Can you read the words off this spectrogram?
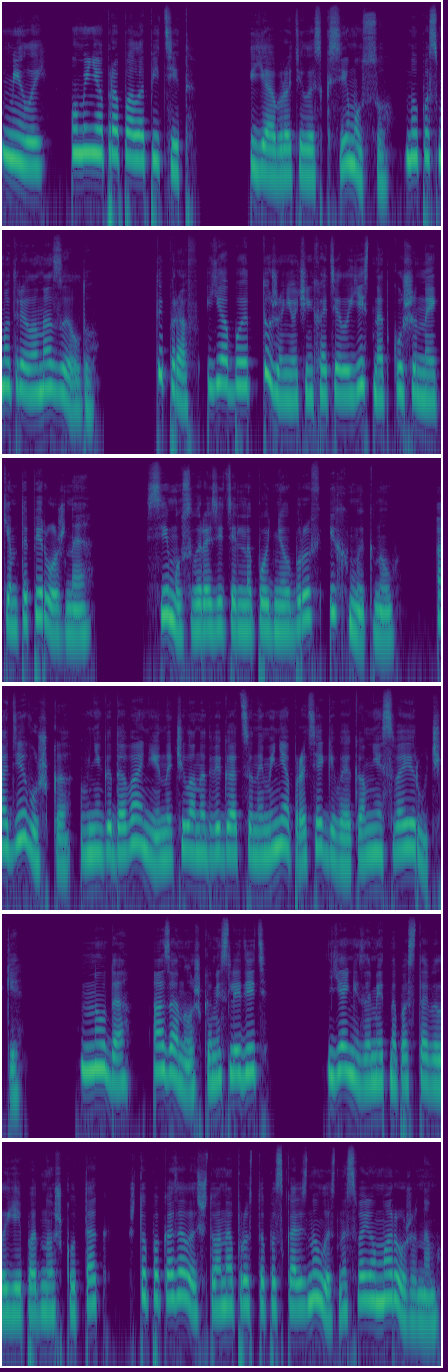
«Милый, у меня пропал аппетит». Я обратилась к Симусу, но посмотрела на Зелду. «Ты прав, я бы тоже не очень хотела есть надкушенное кем-то пирожное». Симус выразительно поднял бровь и хмыкнул. А девушка в негодовании начала надвигаться на меня, протягивая ко мне свои ручки. «Ну да, а за ножками следить? Я незаметно поставила ей подножку так, что показалось, что она просто поскользнулась на своем мороженом.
